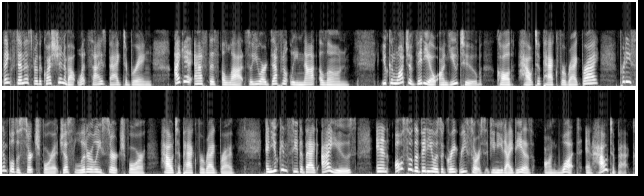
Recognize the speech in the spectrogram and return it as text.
Thanks, Dennis, for the question about what size bag to bring. I get asked this a lot, so you are definitely not alone. You can watch a video on YouTube called How to Pack for RAGBRAI. Pretty simple to search for it. Just literally search for How to Pack for RAGBRAI. And you can see the bag I use, and also the video is a great resource if you need ideas on what and how to pack.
